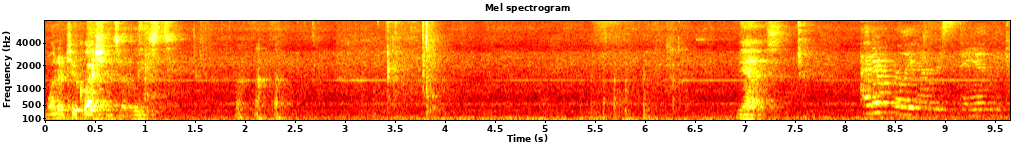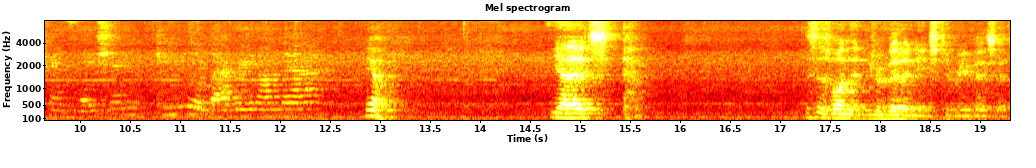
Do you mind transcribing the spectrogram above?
One or two questions at least. yes. I don't really understand the translation. Can you elaborate on that? Yeah. Yeah, it's this is one that Dravida needs to revisit.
